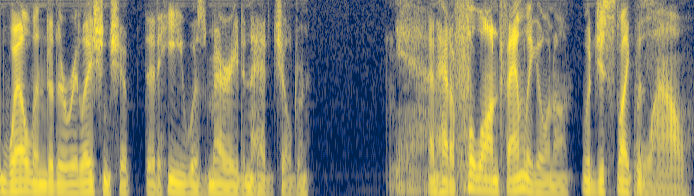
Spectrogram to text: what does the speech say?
well into their relationship that he was married and had children Yeah. and had a full on family going on. Would just like was Wow.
